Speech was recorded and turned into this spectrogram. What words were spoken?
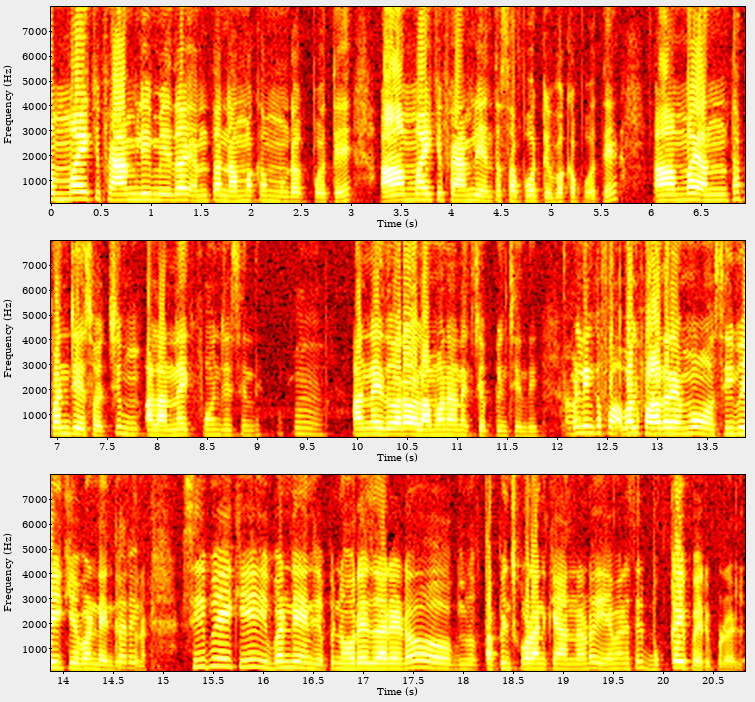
అమ్మాయికి ఫ్యామిలీ మీద ఎంత నమ్మకం ఉండకపోతే ఆ అమ్మాయికి ఫ్యామిలీ ఎంత సపోర్ట్ ఇవ్వకపోతే ఆ అమ్మాయి అంత పని చేసి వచ్చి వాళ్ళ అన్నయ్యకి ఫోన్ చేసింది. అన్నయ్య ద్వారా వాళ్ళ అమ్మ నాన్నకి చెప్పించింది. మళ్ళీ ఇంకా వాళ్ళ ఫాదర్ ఏమో సిబిఐకి ఇవ్వండి అని చెప్తున్నాడు సిబిఐకి ఇవ్వండి అని చెప్పి నోరే జారాడో తప్పించుకోవడానికి అన్నాడో ఏమైనా సరే బుక్ అయిపోయారు ఇప్పుడు వాళ్ళు.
